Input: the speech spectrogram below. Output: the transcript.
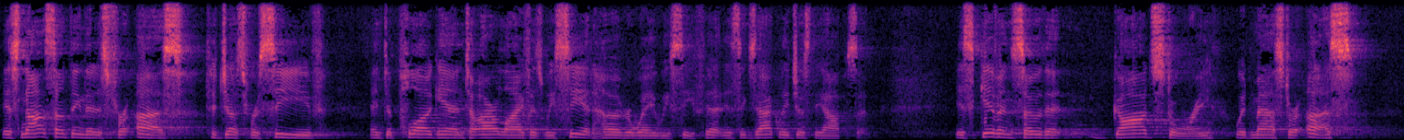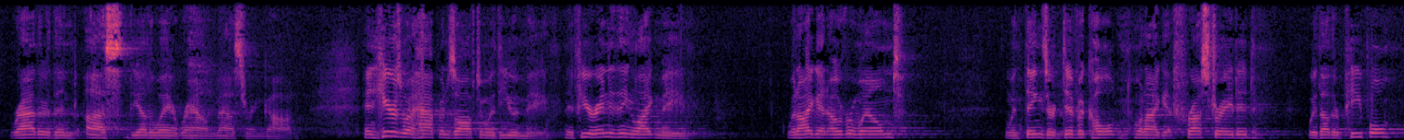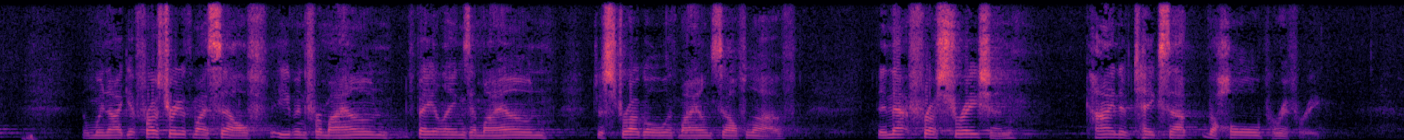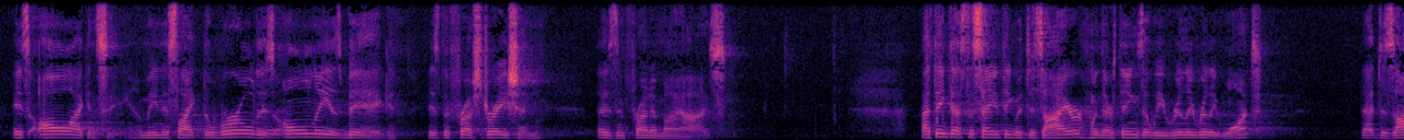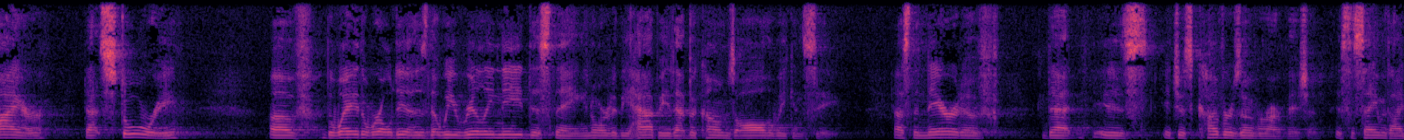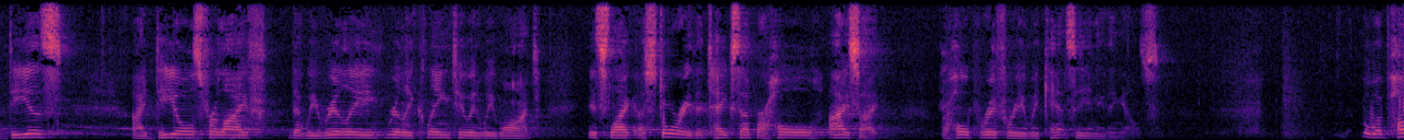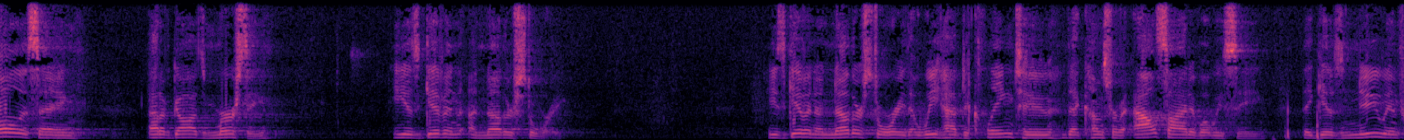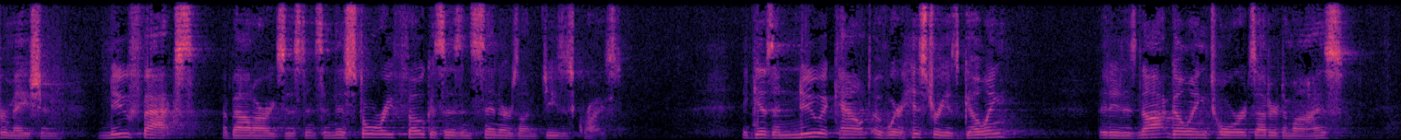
It's not something that is for us to just receive and to plug into our life as we see it, however way we see fit. It's exactly just the opposite. It's given so that God's story would master us rather than us the other way around mastering God. And here's what happens often with you and me. If you're anything like me, when I get overwhelmed, when things are difficult, when I get frustrated with other people, and when I get frustrated with myself, even for my own failings and my own just struggle with my own self love, then that frustration kind of takes up the whole periphery. It's all I can see. I mean, it's like the world is only as big as the frustration that is in front of my eyes. I think that's the same thing with desire when there are things that we really, really want. That desire, that story of the way the world is, that we really need this thing in order to be happy, that becomes all that we can see. That's the narrative that is, it just covers over our vision. It's the same with ideas, ideals for life that we really, really cling to and we want. It's like a story that takes up our whole eyesight our whole periphery, and we can't see anything else. But what Paul is saying, out of God's mercy, he has given another story. He's given another story that we have to cling to that comes from outside of what we see, that gives new information, new facts about our existence. And this story focuses and centers on Jesus Christ. It gives a new account of where history is going that it is not going towards utter demise,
